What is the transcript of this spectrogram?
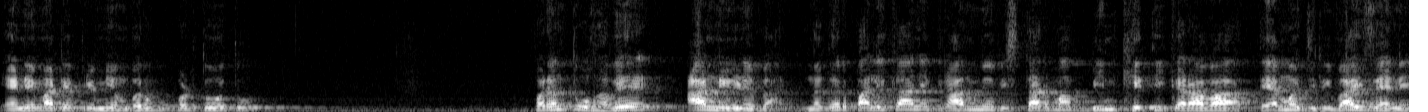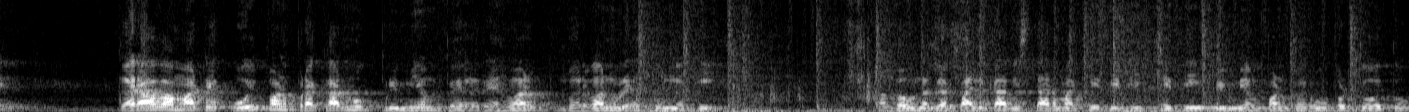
એને માટે પ્રીમિયમ ભરવું પડતું હતું. પરંતુ હવે આ નિર્ણય બાદ નગરપાલિકા અને ગ્રામ્ય વિસ્તારમાં બિનખેતી કરાવવા તેમજ રિવાઇઝ એને કરાવવા માટે કોઈ પણ પ્રકારનું પ્રીમિયમ રહેવા, ભરવાનું રહેતું નથી. અગાઉ નગરપાલિકા વિસ્તારમાં ખેતીથી ખેતી પ્રીમિયમ પણ ભરવું પડતું હતું.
